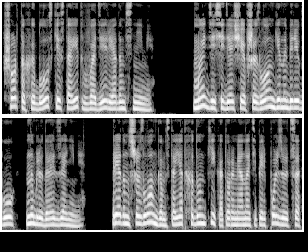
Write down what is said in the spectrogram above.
в шортах и блузке стоит в воде рядом с ними. Мэдди, сидящая в шезлонге на берегу, наблюдает за ними. Рядом с шезлонгом стоят ходунки, которыми она теперь пользуется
